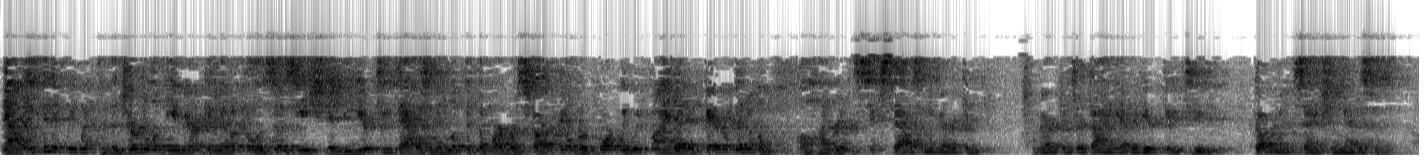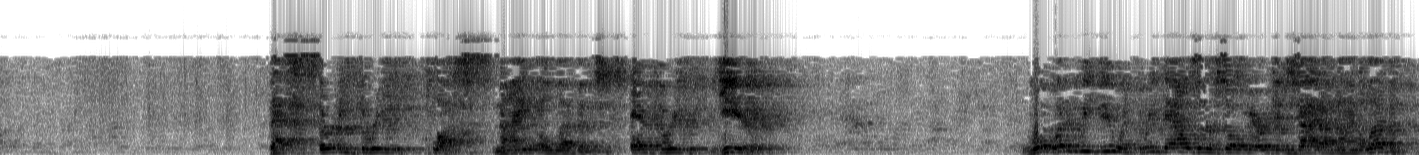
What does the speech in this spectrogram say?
Now, even if we went to the Journal of the American Medical Association in the year 2000 and looked at the Barbara Starfield report, we would find that at bare minimum 106,000 American Americans are dying every year due to government sanctioned medicine. That's 33 plus 9 11s every year. What, what, did we do when 3,000 or so Americans died on 9 11?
